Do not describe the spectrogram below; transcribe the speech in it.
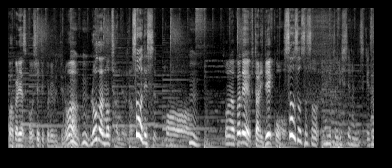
わかりやすく教えてくれるっていうのは、うんうん。ロザンのチャンネルなの？そうです、はあ。うん、その中で二人でこう。そうそうそうそうやり取りしてるんですけど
